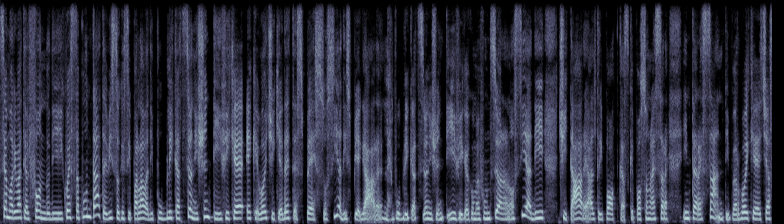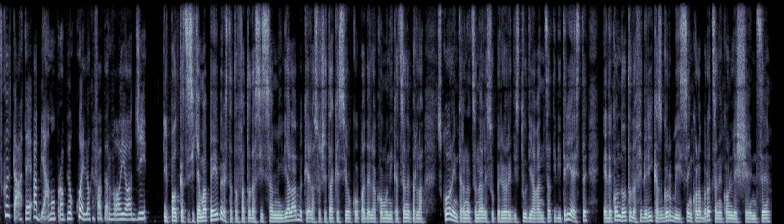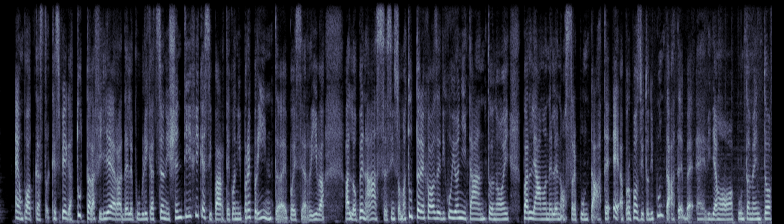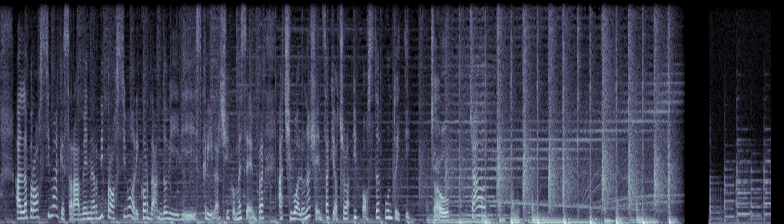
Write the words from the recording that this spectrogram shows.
Siamo arrivati al fondo di questa puntata e visto che si parlava di pubblicazioni scientifiche e che voi ci chiedete spesso sia di spiegare le pubblicazioni scientifiche, come funzionano, sia di citare altri podcast che possono essere interessanti per voi che ci ascoltate, abbiamo proprio quello che fa per voi oggi. Il podcast si chiama Paper, è stato fatto da Sissa Media Lab, che è la società che si occupa della comunicazione per la Scuola Internazionale Superiore di Studi Avanzati di Trieste ed è condotto da Federica Sgorbissa in collaborazione con Le Scienze. È un podcast che spiega tutta la filiera delle pubblicazioni scientifiche, si parte con i preprint e poi si arriva all'open access, insomma tutte le cose di cui ogni tanto noi parliamo nelle nostre puntate. E a proposito di puntate, beh, eh, vi diamo appuntamento alla prossima che sarà venerdì prossimo, ricordandovi di iscriverci come sempre a ci vuole una scienza chiocciola ilpost.it. Ciao! Ciao!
